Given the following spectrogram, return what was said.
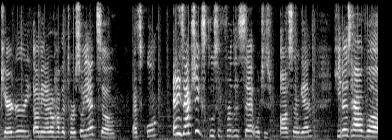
character. I mean, I don't have the torso yet, so that's cool. And he's actually exclusive for this set, which is awesome again. He does have uh,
